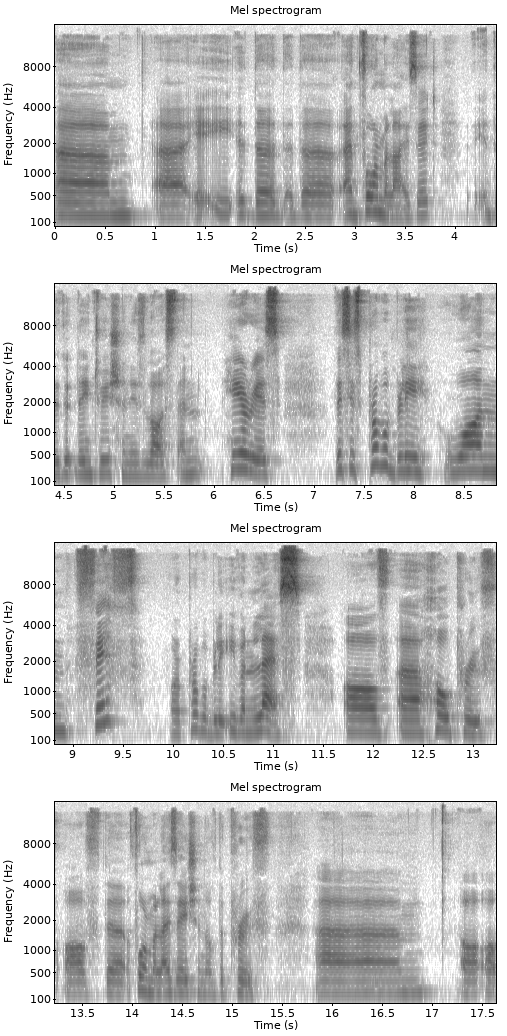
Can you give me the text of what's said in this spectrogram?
um, uh, the, the, the, and formalize it, the, the, intuition is lost. And here is, this is probably one fifth or probably even less of a whole proof of the formalization of the proof um, of,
